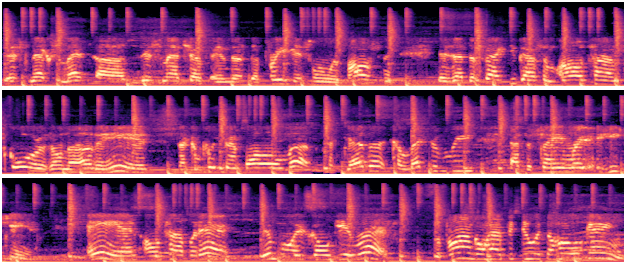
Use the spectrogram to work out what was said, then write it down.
this next match, uh, this matchup and the, the previous one with Boston is that the fact you got some all-time scorers on the other end that can put their ball up together collectively at the same rate that he can. And on top of that, them boys gonna get rest. LeBron gonna have to do it the whole game.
